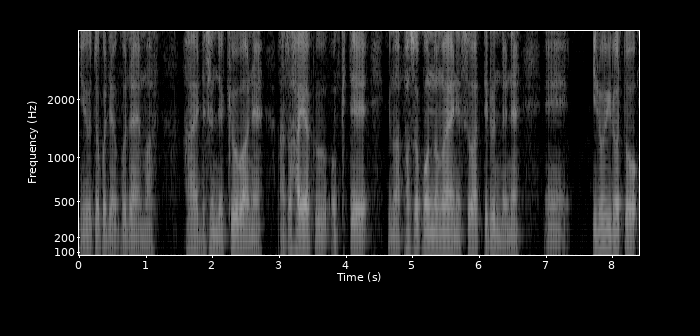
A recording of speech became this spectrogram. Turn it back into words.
いうところでございます。はい。ですんで今日はね、朝早く起きて、今パソコンの前に座ってるんでね、えー、いろいろと、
